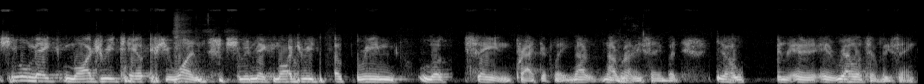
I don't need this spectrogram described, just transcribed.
she will make Marjorie Taylor if she won. she would make Marjorie Taylor Greene look sane, practically not not really sane, but you know, in, in, in relatively sane.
